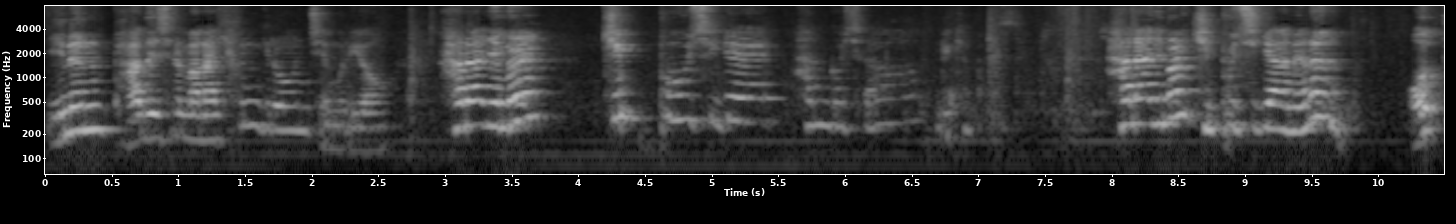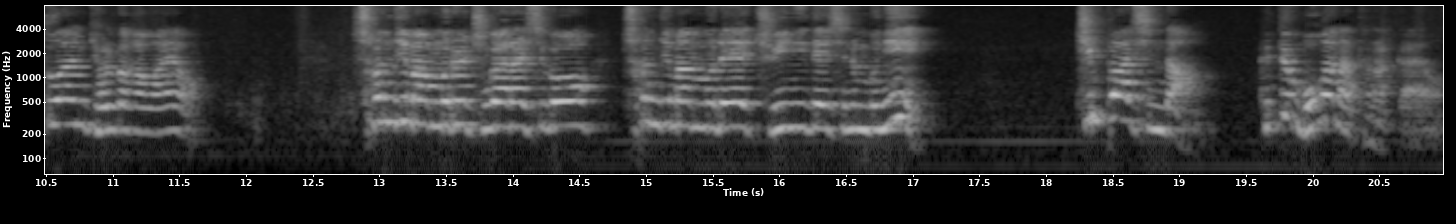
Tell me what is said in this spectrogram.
이는 받으실 만한 향기로운 제물이요 하나님을 기쁘시게 한 것이라 이렇게 말했어요. 하나님을 기쁘시게 하면은 어떠한 결과가 와요? 천지 만물을 주관하시고 천지 만물의 주인이 되시는 분이 기뻐하신다. 그때 뭐가 나타날까요?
